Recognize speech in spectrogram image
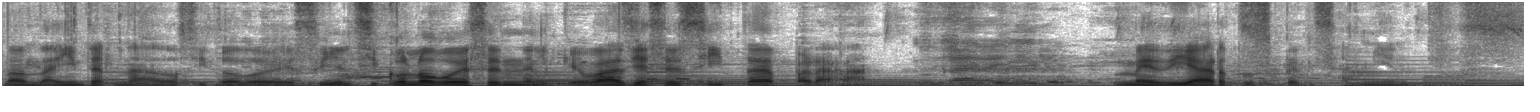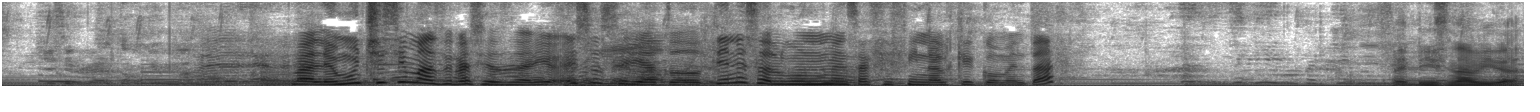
donde hay internados y todo eso. Y el psicólogo es en el que vas y haces cita para mediar tus pensamientos. Vale, muchísimas gracias Darío. Eso sería todo. ¿Tienes algún mensaje final que comentar? Feliz Navidad.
